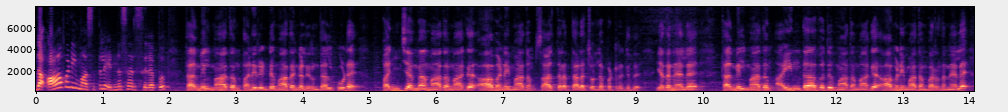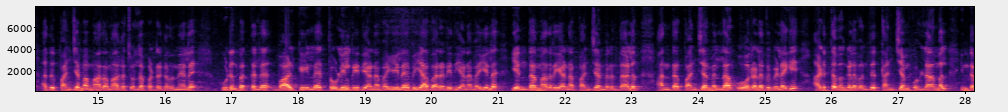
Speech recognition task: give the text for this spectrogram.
இந்த ஆவணி மாசத்துல என்ன சார் சிறப்பு? தமிழ் மாதம் பனிரெண்டு மாதங்கள் இருந்தால் கூட பஞ்சம மாதமாக ஆவணி மாதம் சாஸ்திரத்தால் சொல்லப்பட்டிருக்குது. எதனால்? தமிழ் மாதம் ஐந்தாவது மாதமாக ஆவணி மாதம் வர்றதுனால அது பஞ்சம மாதமாக சொல்லப்பட்டிருக்கிறதுனால குடும்பத்தில் வாழ்க்கையில் தொழில் ரீதியான வகையில் வியாபார ரீதியான வகையில் எந்த மாதிரியான பஞ்சம் இருந்தாலும் அந்த பஞ்சம் எல்லாம் ஓரளவு விலகி அடுத்தவங்களை வந்து தஞ்சம் கொள்ளாமல் இந்த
